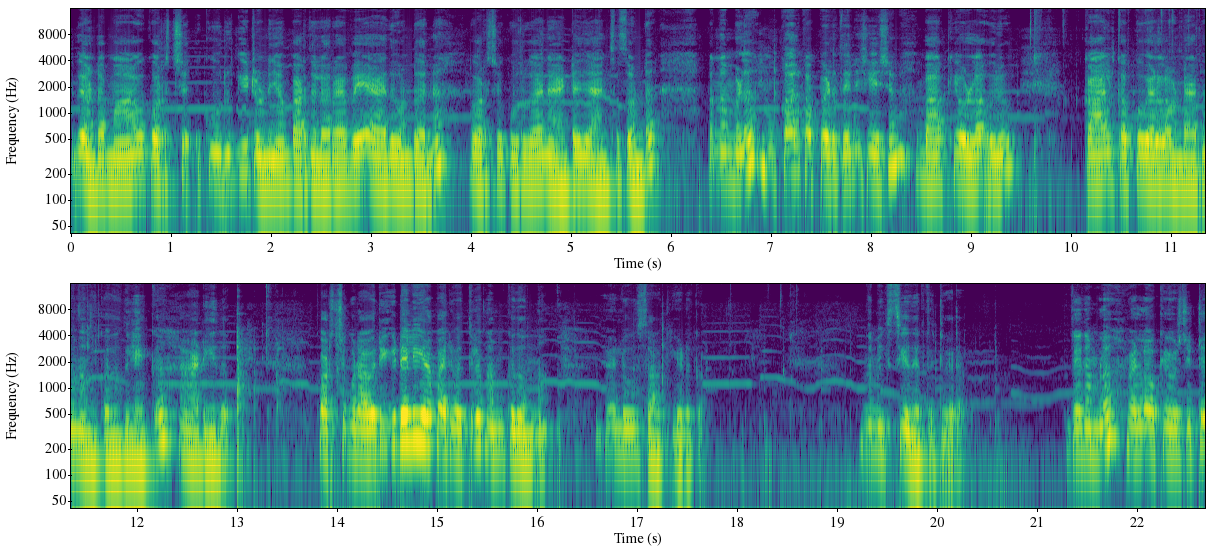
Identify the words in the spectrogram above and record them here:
ഇത് കണ്ടോ മാവ് കുറച്ച് കുറുകിയിട്ടുണ്ട്. ഞാൻ പറഞ്ഞല്ലോ റവ ആയതുകൊണ്ട് തന്നെ കുറച്ച് കുറുകാനായിട്ട് ചാൻസസ് ഉണ്ട്. അപ്പം നമ്മൾ മുക്കാൽ കപ്പ് എടുത്തതിന് ശേഷം ബാക്കിയുള്ള ഒരു കാൽ കപ്പ് വെള്ളം ഉണ്ടായിരുന്നു നമുക്കത് ഇതിലേക്ക് ആഡ് ചെയ്ത് കുറച്ചും കൂടെ ഒരു ഇഡലിയുടെ പരുവത്തിൽ നമുക്കിതൊന്ന് ലൂസാക്കി എടുക്കാം ഒന്ന് മിക്സ് ചെയ്തെടുത്തിട്ട് വരാം. ഇത് നമ്മൾ വെള്ളമൊക്കെ ഒഴിച്ചിട്ട്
